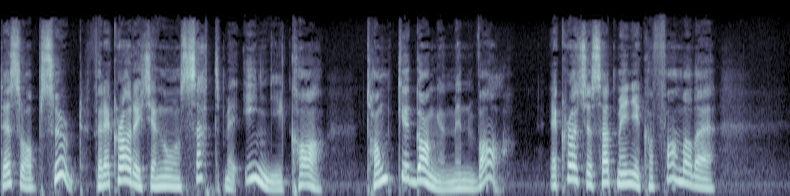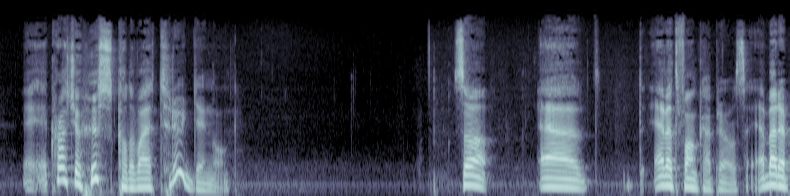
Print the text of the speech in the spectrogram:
det er så absurd. For jeg klarer ikke engang å sette meg inn i hva tankegangen min var. Jeg klarer ikke å sette meg inn i hva faen var det Jeg klarer ikke å huske hva det var jeg trodde engang. Så jeg, jeg vet faen hva jeg prøver å si. Jeg bare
